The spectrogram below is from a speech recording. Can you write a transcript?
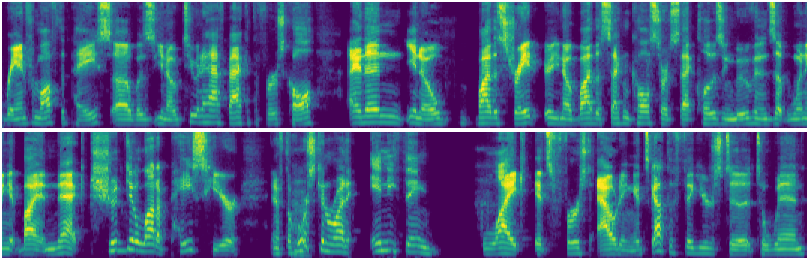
ran from off the pace, uh, was you know two and a half back at the first call, and then you know by the straight, or, you know by the second call starts that closing move and ends up winning it by a neck. Should get a lot of pace here, and if the Mm. horse can run anything like its first outing, it's got the figures to to win.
